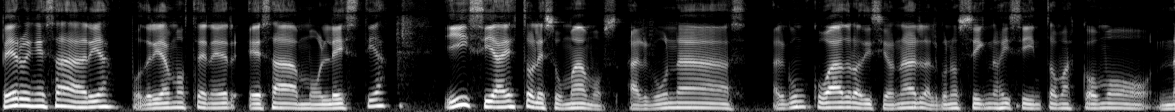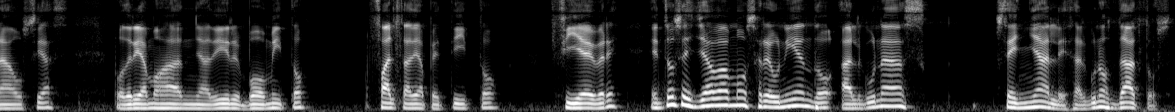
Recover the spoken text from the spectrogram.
Pero en esa área podríamos tener esa molestia y si a esto le sumamos algunas, algún cuadro adicional, algunos signos y síntomas como náuseas, podríamos añadir vómito, falta de apetito, fiebre. Entonces ya vamos reuniendo algunas señales, algunos datos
